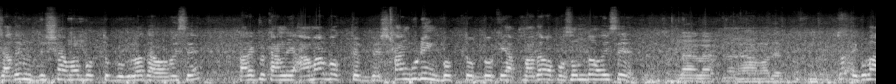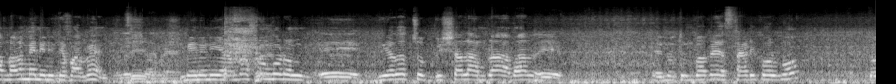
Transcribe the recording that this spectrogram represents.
যাদের উদ্দেশ্যে আমার বক্তব্যগুলো দেওয়া হয়েছে তারা একটু কানলে আমার বক্তব্যে সাংগঠনিক বক্তব্য কি আপনাদের অপছন্দ হয়েছে? না না। আমাদের তো এগুলো আপনারা মেনে নিতে পারবেন? মেনে নিয়ে আমরা সংগঠন দুই হাজার চব্বিশ সালে আমরা আবার নতুনভাবে স্টাডি করব। তো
